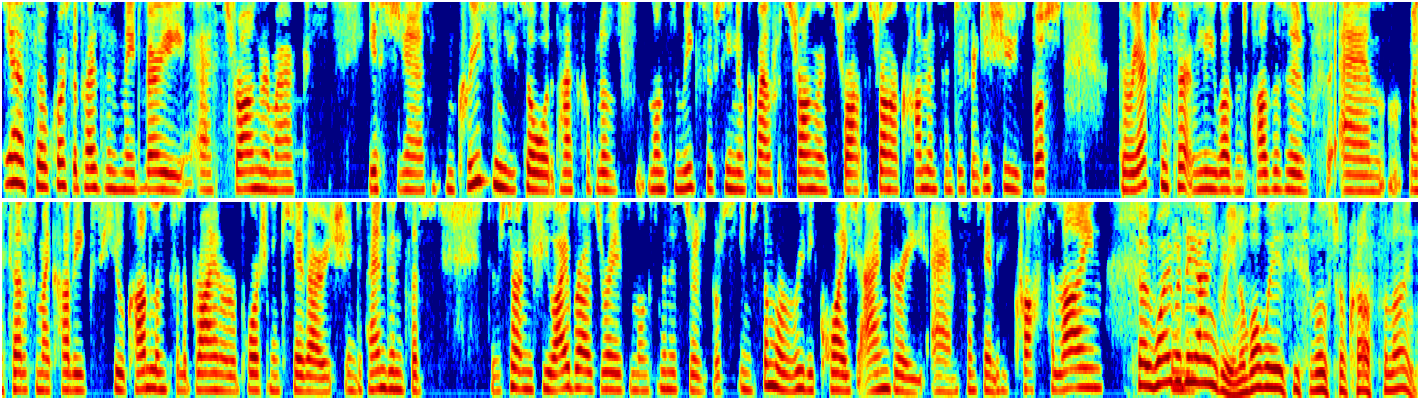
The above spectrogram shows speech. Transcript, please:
Yeah, so of course the president made very uh, strong remarks yesterday, and I think increasingly so over the past couple of months and weeks we've seen him come out with stronger and strong, stronger comments on different issues. But the reaction certainly wasn't positive. Um, myself and my colleagues Hugh Connell and Philip Ryan were reporting in today's Irish Independent that there were certainly a few eyebrows raised amongst ministers, but you know some were really quite angry. Um, some saying that he crossed the line. So why were they angry, and in what way is he supposed to have crossed the line?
